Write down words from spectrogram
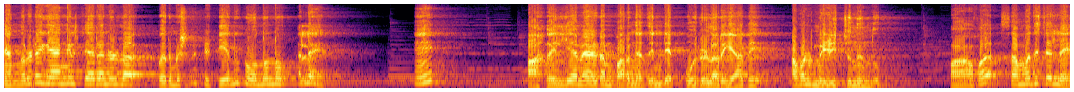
ഞങ്ങളുടെ ഗ്യാങ്ങിൽ ചേരാനുള്ള പെർമിഷൻ കിട്ടിയെന്ന് തോന്നുന്നു അല്ലേ? അഹല്യ മാഡം പറഞ്ഞതിന്റെ പൊരുളറിയാതെ അവൾ മിഴിച്ചു നിന്നു. പാവ സമ്മതിച്ചല്ലേ?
